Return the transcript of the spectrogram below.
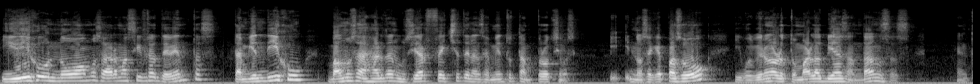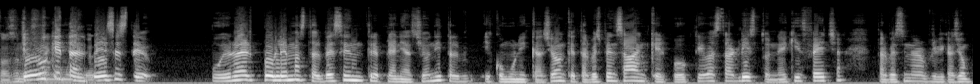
y dijo no vamos a dar más cifras de ventas, también dijo vamos a dejar de anunciar fechas de lanzamiento tan próximas. Y, y no sé qué pasó, y volvieron a retomar las viejas andanzas. Entonces Yo creo que tal vez este pudieron haber problemas tal vez entre planeación y tal y comunicación, que tal vez pensaban que el producto iba a estar listo en X fecha, tal vez en la amplificación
